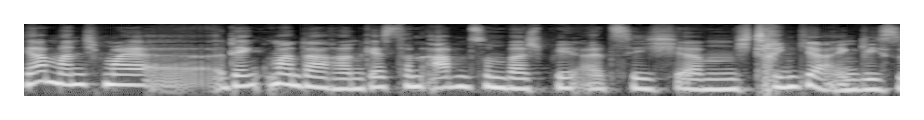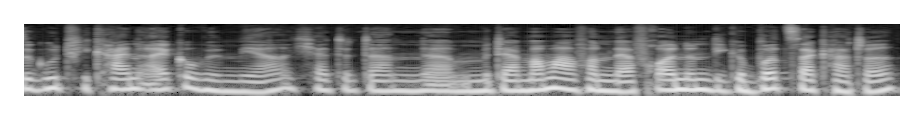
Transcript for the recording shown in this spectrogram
ja, manchmal äh, denkt man daran. Gestern Abend zum Beispiel, als ich, ähm, ich trinke ja eigentlich so gut wie kein Alkohol mehr. Ich hatte dann ähm, mit der Mama von der Freundin, die Geburtstag hatte,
